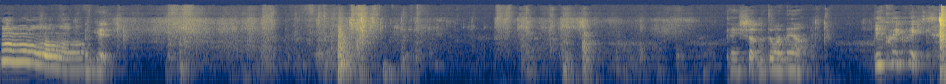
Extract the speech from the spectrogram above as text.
Ah. Okay. Okay, shut the door now. Be quick, quick. Yeah.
